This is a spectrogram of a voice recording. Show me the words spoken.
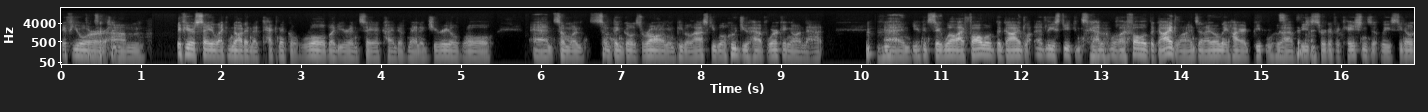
if you're exactly. um if you're say like not in a technical role but you're in say a kind of managerial role and someone something goes wrong and people ask you well who do you have working on that mm-hmm. and you can say well i followed the guide at least you can say well i followed the guidelines and i only hired people who have these certifications at least you know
